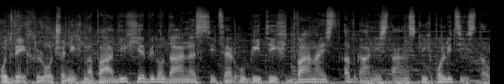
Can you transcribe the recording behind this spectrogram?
V dveh ločenih napadih je bilo danes sicer ubitih 12 afganistanskih policistov.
